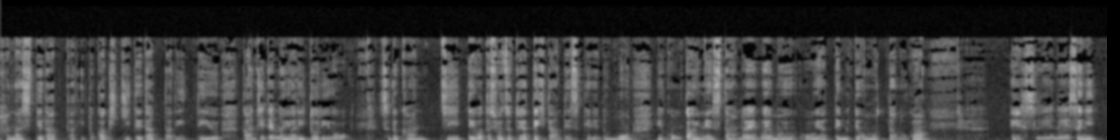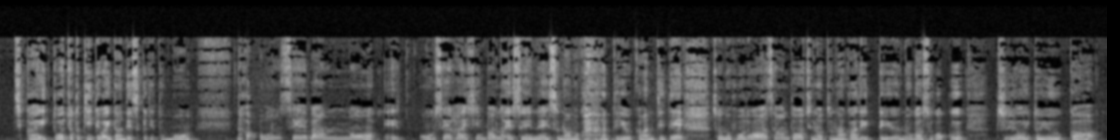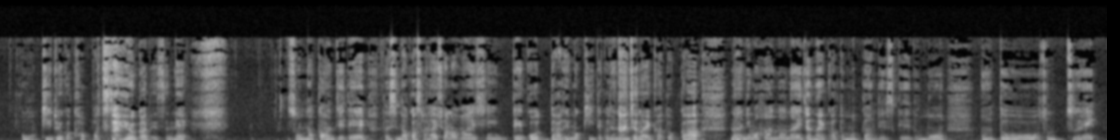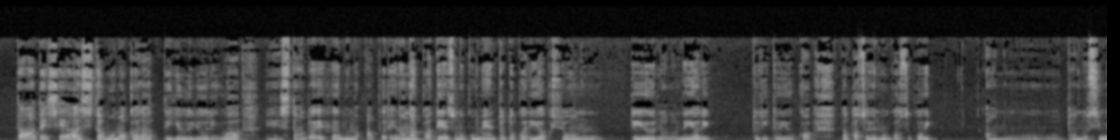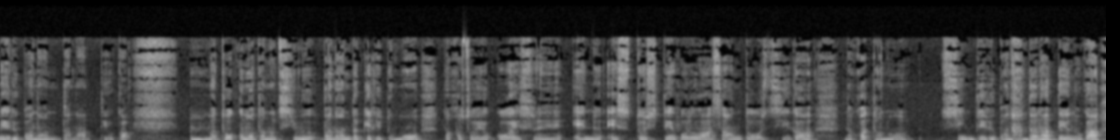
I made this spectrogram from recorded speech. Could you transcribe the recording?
話し手だったりとか聞き手だったりっていう感じでのやり取りをする感じで私はずっとやってきたんですけれどもえ今回ねスタンド FM をやってみて思ったのが SNS に近いとはちょっと聞いてはいたんですけれどもなんか音声版のえ音声配信版の SNS なのかなっていう感じでそのフォロワーさん同士のつながりっていうのがすごく強いというか大きいというか活発というかですね。そんな感じで私なんか最初の配信ってこう誰も聞いてくれないんじゃないかとか何にも反応ないんじゃないかと思ったんですけれども、うんと、そのツイッターでシェアしたものからっていうよりは、えー、スタンド FM のアプリの中でそのコメントとかリアクションっていうののねやり取りというかなんかそういうのがすごいあのー、楽しめる場なんだなっていうか。うんまあ、トークも楽しむ場なんだけれどもなんかそういうこう SNS としてフォロワーさん同士がなんか楽しんでる場なんだなっていうのが、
